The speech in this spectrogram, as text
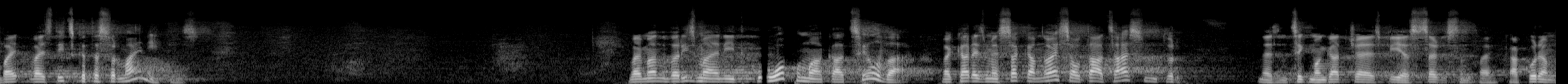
Vai, vai es ticu, ka tas var mainīties? Vai man var izmainīt kopumā kā cilvēku? Vai kādreiz mēs sakām, nu, es jau tāds esmu, tur nezinu, cik man gadu, 40, 50, 60 vai kā kuram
